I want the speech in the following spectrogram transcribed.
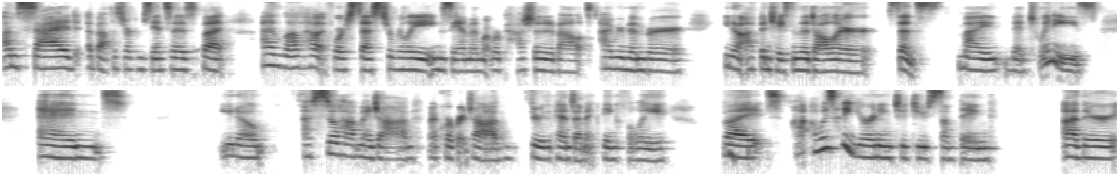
I'm sad about the circumstances, but I love how it forced us to really examine what we're passionate about. I remember, you know, I've been chasing the dollar since my mid 20s. And, you know, I still have my job, my corporate job through the pandemic, thankfully. But mm-hmm. I always had a yearning to do something other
